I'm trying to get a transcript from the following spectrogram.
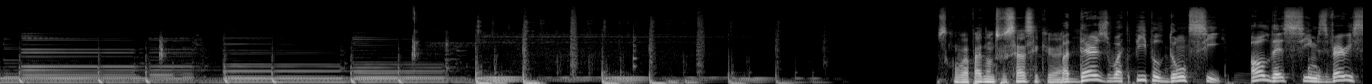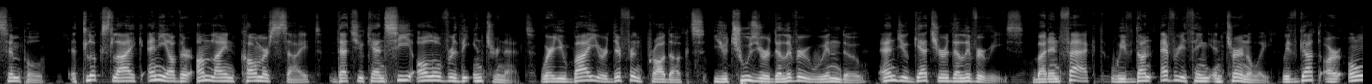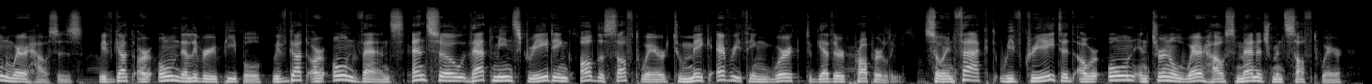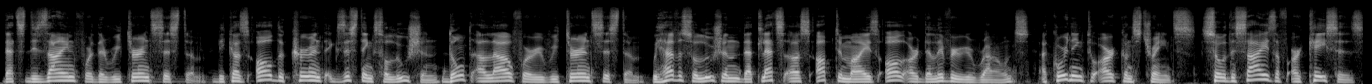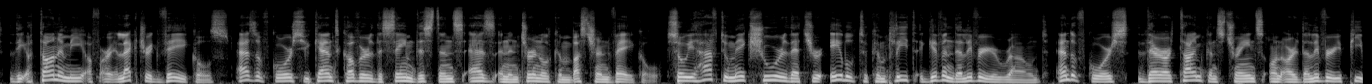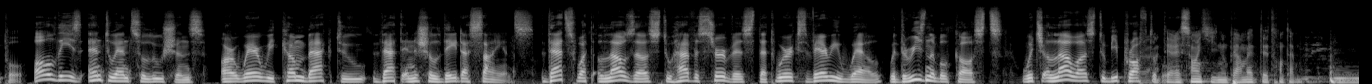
Qu'on voit pas dans tout ça, c'est que. But there's what people don't see. All this seems very simple, it looks like any other online commerce site that you can see all over the internet, where you buy your different products, you choose your delivery window, and you get your deliveries. But in fact, we've done everything internally. We've got our own warehouses, we've got our own delivery people, we've got our own vans, and so that means creating all the software to make everything work together properly. So, in fact, we've created our own internal warehouse management software that's designed for the return system because all the current existing solution don't allow for a return system. We have a solution that lets us optimize all our delivery rounds according to our constraints. So the size of our cases, the autonomy of our electric vehicles, as of course you can't cover the same distance as an internal combustion vehicle. So you have to make sure that you're able to complete a given delivery round. And of course, there are time constraints on our delivery people. All these end-to-end solutions are where we come back to that initial data science. That's what allows us to have a service that works very well with reasonable costs, which allow us to be profitable. Intéressant et qui nous permettent d'être rentables.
